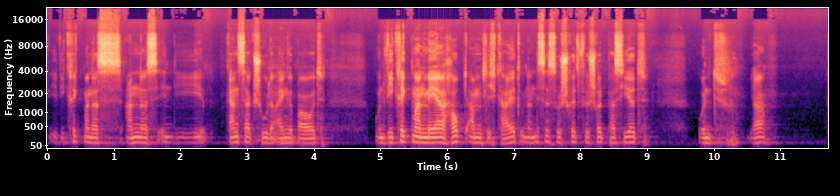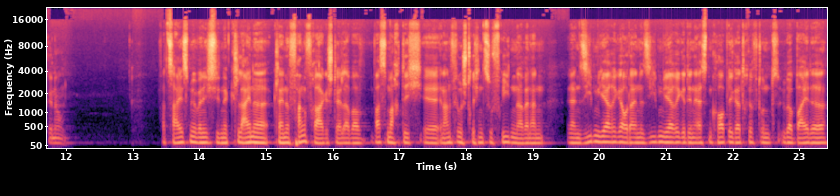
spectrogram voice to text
wie kriegt man das anders in die Ganztagsschule eingebaut und wie kriegt man mehr Hauptamtlichkeit. Und dann ist es so Schritt für Schritt passiert. Und ja, genau verzeih es mir, wenn ich dir eine kleine, kleine Fangfrage stelle, aber was macht dich äh, in Anführungsstrichen zufriedener, wenn ein, wenn ein Siebenjähriger oder eine Siebenjährige den ersten Korbleger trifft und über beide,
